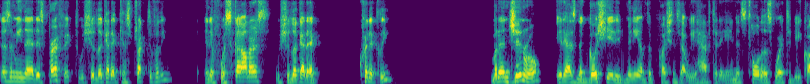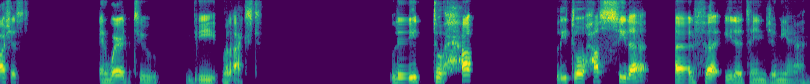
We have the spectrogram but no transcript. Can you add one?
doesn't mean that it's perfect. We should look at it constructively. And if we're scholars, we should look at it critically. But in general, it has negotiated many of the questions that we have today, and it's told us where to be cautious and where to be relaxed. لتحق لتحصل الفائدتين جميعا.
